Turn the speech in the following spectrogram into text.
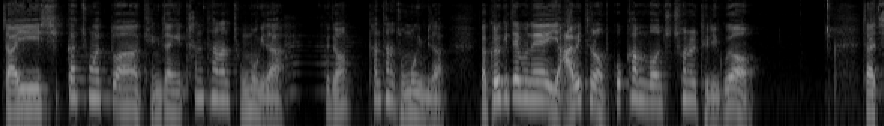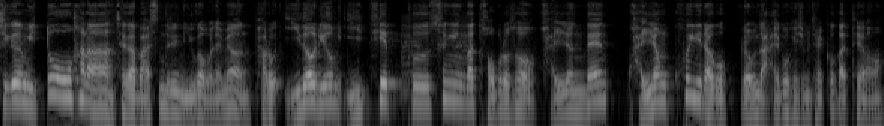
자, 이 시가총액 또한 굉장히 탄탄한 종목이다. 그죠? 탄탄한 종목입니다. 자, 그렇기 때문에 이 아비트럼 꼭 한번 추천을 드리고요. 자, 지금 이 또 하나 제가 말씀드리는 이유가 뭐냐면 바로 이더리움 ETF 승인과 더불어서 관련된 관련 코인이라고 여러분들 알고 계시면 될 것 같아요.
